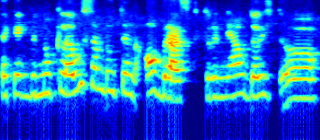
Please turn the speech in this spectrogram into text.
tak jakby nukleusem był ten obraz, który miał dojść do,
